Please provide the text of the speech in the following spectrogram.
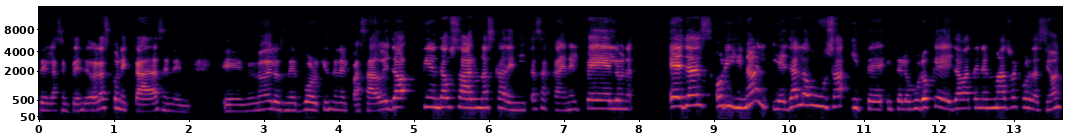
de las emprendedoras conectadas en, el, en uno de los networkings en el pasado, ella tiende a usar unas cadenitas acá en el pelo. Ella es original y ella lo usa y te, y te lo juro que ella va a tener más recordación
